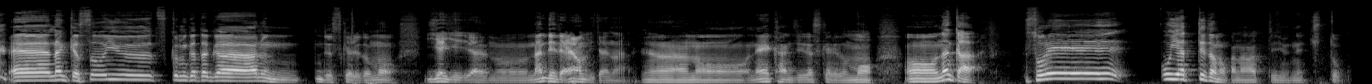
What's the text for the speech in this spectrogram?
えー、なんかそういう突っ込み方があるんですけれども、いやいやいや、あのなんでだよみたいな、あのね、感じですけれども、おなんか、それをやってたのかなっていうね、ちょっと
